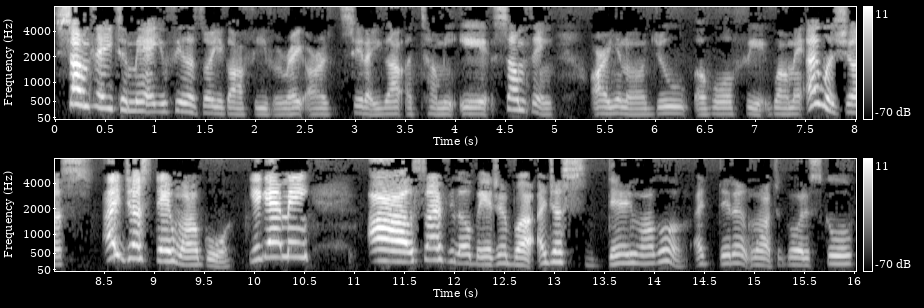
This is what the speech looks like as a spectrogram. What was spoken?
Something to make you feel as though you got fever, right? Or say that you got a tummy ache, something or you know do a whole fit Well, man, I was just I just didn't want to go. You get me? Uh sorry for little baby, but I just didn't want to go. I didn't want to go to school,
